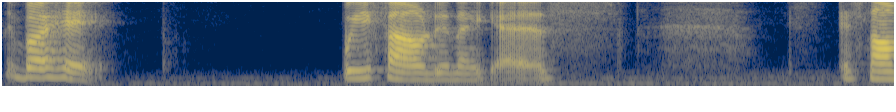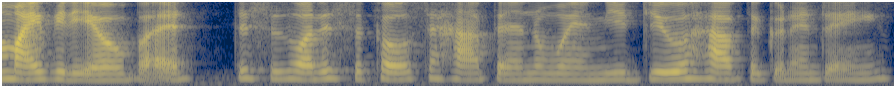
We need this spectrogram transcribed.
but hey, we found it, I guess. It's not my video, but this is what is supposed to happen when you do have the good ending.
